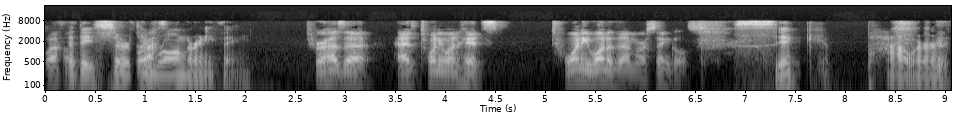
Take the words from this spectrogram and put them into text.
Wow. that they served him wrong or anything. Peraza has 21 hits 21 of them are singles. Sick power.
